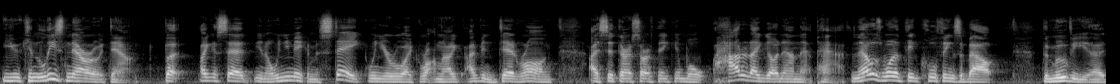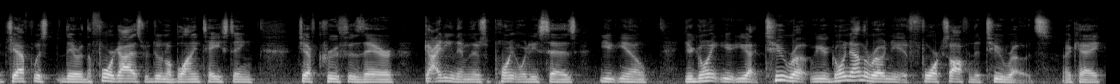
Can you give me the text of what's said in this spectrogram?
you can at least narrow it down. But like I said, you know, when you make a mistake, when you're like wrong, like I've been dead wrong, I sit there and start thinking, well, how did I go down that path? And that was one of the cool things about the movie. Uh, Geoff was there; the four guys were doing a blind tasting. Geoff Kruth is there guiding them. And there's a point where he says, you you know, you're going, you, you got two road, you're going down the road and it forks off into two roads. Okay,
